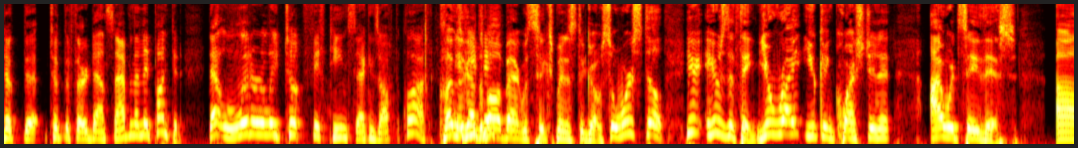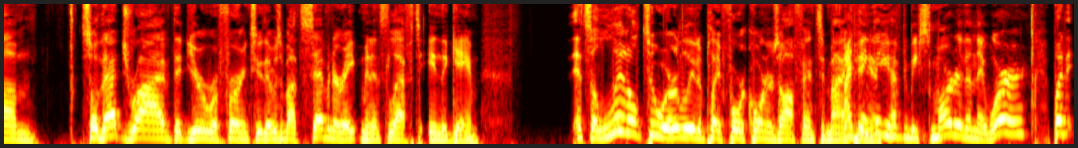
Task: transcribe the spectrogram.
took the took the third down snap and then they punted. That literally took 15 seconds off the clock. Clemson If got the take- ball back with six minutes to go. So we're still here. Here's the thing. You're right. You can question it. I would say this. Um, so that drive that you're referring to, there was about seven or eight minutes left in the game. It's a little too early to play four corners offense, in my opinion. I think that you have to be smarter than they were. But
